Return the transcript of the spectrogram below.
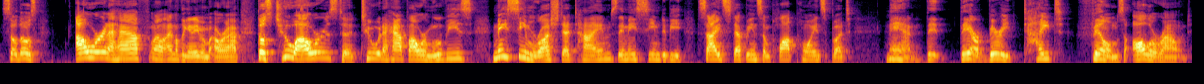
So those hour and a half, well, I don't think any of them hour and a half, those two hours to two and a half hour movies may seem rushed at times. They may seem to be sidestepping some plot points, but man, they, they are very tight films all around.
